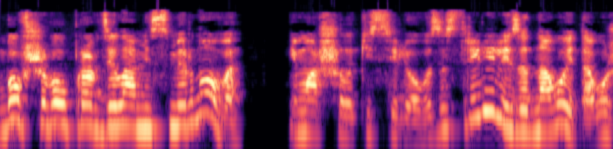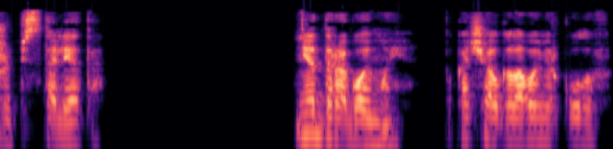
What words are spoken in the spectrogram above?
«Бывшего управделами Смирнова и маршала Киселева застрелили из одного и того же пистолета». «Нет, дорогой мой», — покачал головой Меркулов.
